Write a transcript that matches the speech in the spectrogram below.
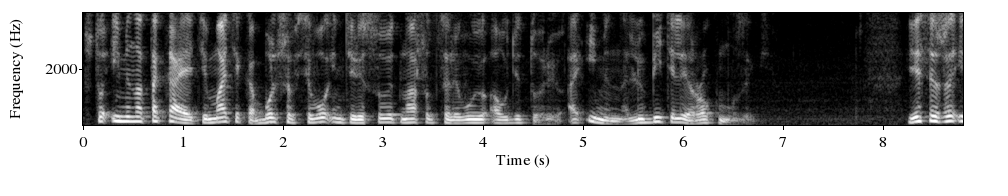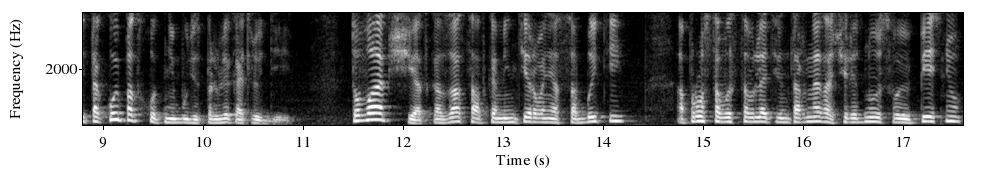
что именно такая тематика больше всего интересует нашу целевую аудиторию, а именно любителей рок-музыки. Если же и такой подход не будет привлекать людей, то вообще отказаться от комментирования событий, а просто выставлять в интернет очередную свою песню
